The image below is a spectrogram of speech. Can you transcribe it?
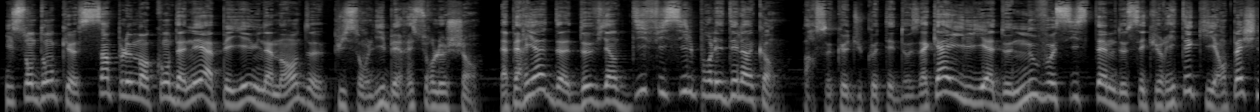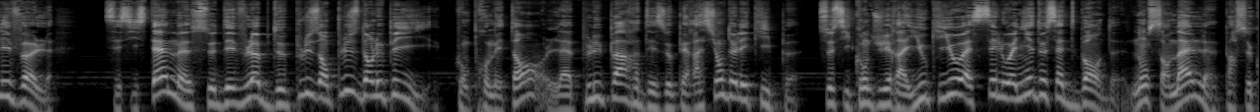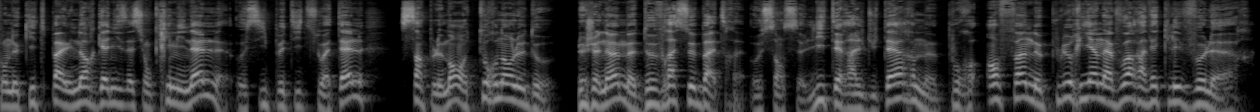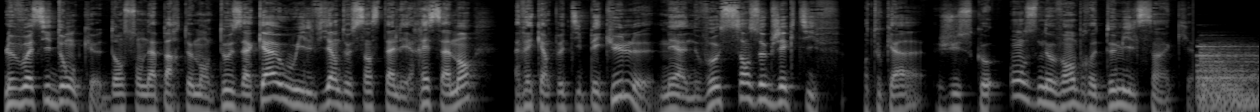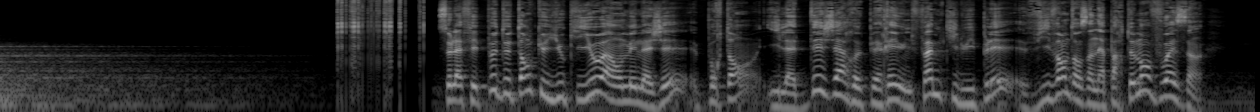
Ils sont donc simplement condamnés à payer une amende, puis sont libérés sur le champ. La période devient difficile pour les délinquants, parce que du côté d'Osaka, il y a de nouveaux systèmes de sécurité qui empêchent les vols. Ces systèmes se développent de plus en plus dans le pays, compromettant la plupart des opérations de l'équipe. Ceci conduira Yukio à s'éloigner de cette bande, non sans mal, parce qu'on ne quitte pas une organisation criminelle, aussi petite soit-elle, simplement en tournant le dos. Le jeune homme devra se battre, au sens littéral du terme, pour enfin ne plus rien avoir avec les voleurs. Le voici donc dans son appartement d'Osaka où il vient de s'installer récemment, avec un petit pécule, mais à nouveau sans objectif. En tout cas, jusqu'au 11 novembre 2005. Cela fait peu de temps que Yukio a emménagé, pourtant il a déjà repéré une femme qui lui plaît vivant dans un appartement voisin.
